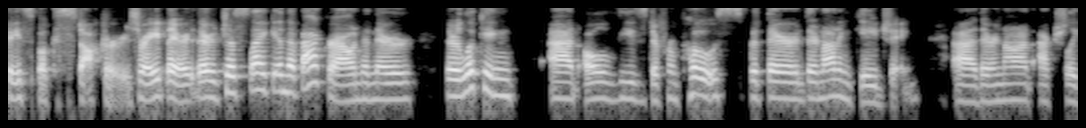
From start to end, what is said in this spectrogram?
Facebook stalkers, right? They're they're just like in the background and they're they're looking at all these different posts, but they're they're not engaging. Uh, they're not actually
